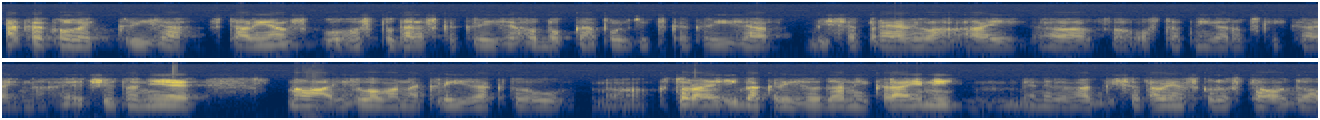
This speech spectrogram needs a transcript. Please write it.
akákoľvek kríza v Taliansku, hospodárska kríza, hlboká politická kríza by sa prejavila aj e, v ostatných európskych krajinách. Čiže to nie je malá izolovaná kríza, ktorú, no, ktorá je iba krízou danej krajiny. Ja neviem, ak by sa Taliansko dostalo do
